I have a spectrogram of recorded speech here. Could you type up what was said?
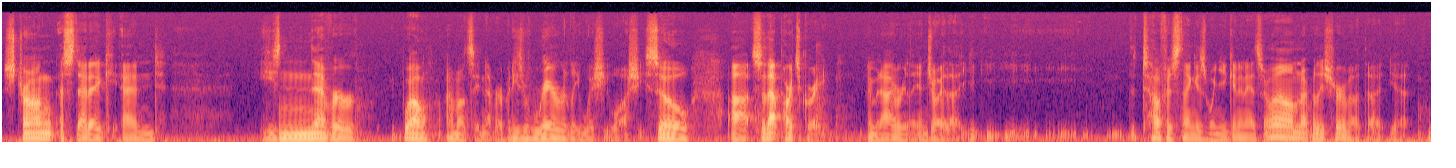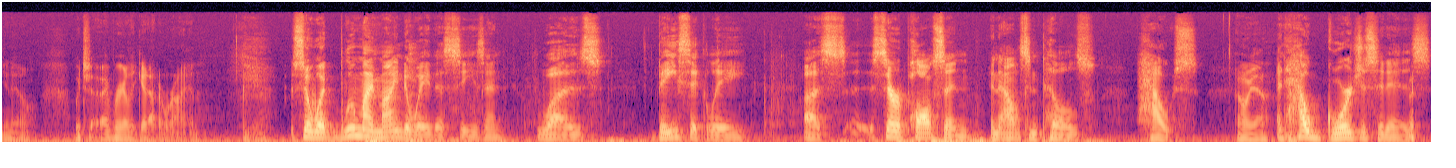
strong aesthetic, and he's never well, I'm not saying never, but he's rarely wishy washy. So, uh, so that part's great. I mean, I really enjoy that. You, you, the toughest thing is when you get an answer. Well, I'm not really sure about that yet. You know, which I rarely get out of Ryan. So what blew my mind away this season was basically uh, Sarah Paulson and Allison Pill's house Oh yeah. and how gorgeous it is.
